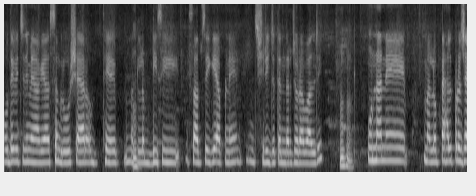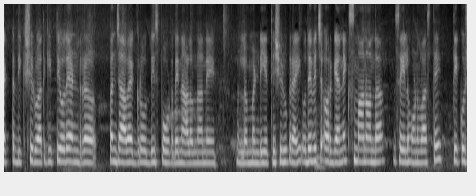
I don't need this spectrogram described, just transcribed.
ਉਹਦੇ ਵਿੱਚ ਜਿਵੇਂ ਆ ਗਿਆ ਸੰਗਰੂਰ ਸ਼ਹਿਰ ਉੱਥੇ ਮਤਲਬ ਡੀਸੀ ਸਾਹਿਬ ਸੀਗੇ ਆਪਣੇ ਸ਼੍ਰੀ ਜਤਿੰਦਰ ਜੋਰਾਵਾਲ ਜੀ। ਉਹਨਾਂ ਨੇ ਮਤਲਬ ਪਹਿਲ ਪ੍ਰੋਜੈਕਟ ਦੀ ਸ਼ੁਰੂਆਤ ਕੀਤੀ ਉਹਦੇ ਅੰਡਰ ਪੰਜਾਬ ਐਗਰੋ ਦੀ ਸਪੋਰਟ ਦੇ ਨਾਲ ਉਹਨਾਂ ਨੇ ਮਤਲਬ ਮੰਡੀ ਇੱਥੇ ਸ਼ੁਰੂ ਕਰਾਈ। ਉਹਦੇ ਵਿੱਚ ਆਰਗੈਨਿਕ ਸਮਾਨ ਆਉਂਦਾ ਸੇਲ ਹੋਣ ਵਾਸਤੇ ਤੇ ਕੁਝ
